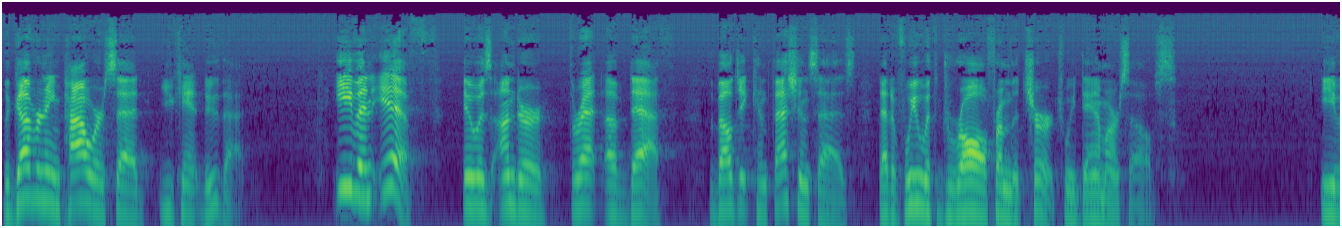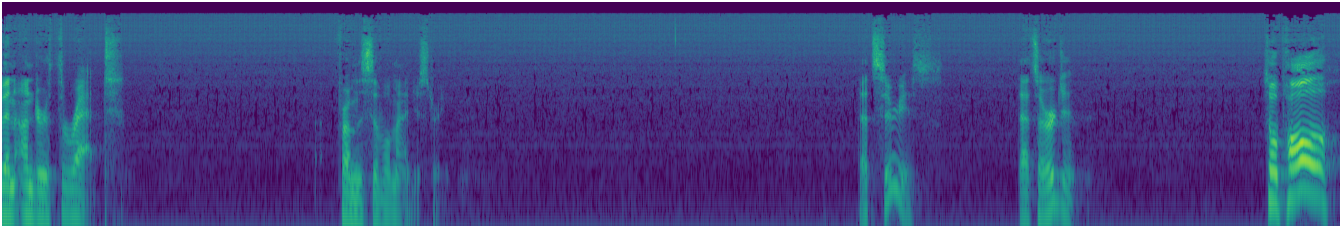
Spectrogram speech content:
the governing power said, you can't do that. Even if it was under threat of death, the Belgic Confession says that if we withdraw from the church, we damn ourselves, even under threat from the civil magistrate. That's serious. That's urgent. So, Paul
